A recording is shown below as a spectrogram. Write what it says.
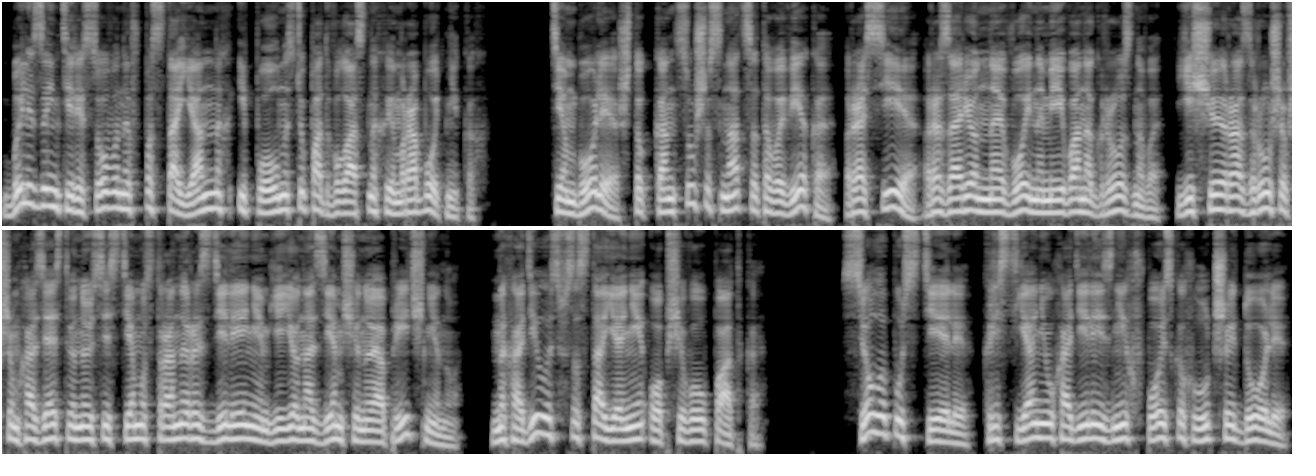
были заинтересованы в постоянных и полностью подвластных им работниках. Тем более, что к концу XVI века Россия, разоренная войнами Ивана Грозного, еще и разрушившим хозяйственную систему страны разделением ее на земщину и опричнину, находилась в состоянии общего упадка. Села пустели, крестьяне уходили из них в поисках лучшей доли,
